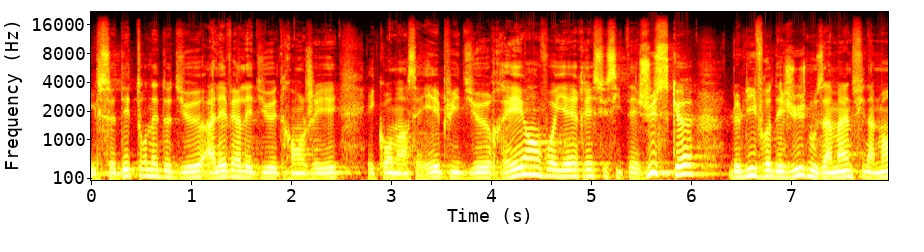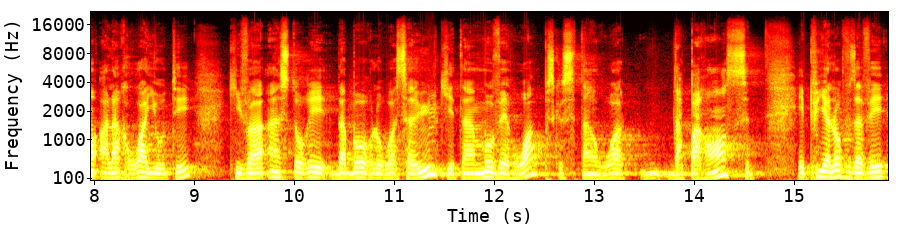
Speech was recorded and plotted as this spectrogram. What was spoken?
il se détournait de Dieu, allait vers les dieux étrangers et commençait. Et puis Dieu réenvoyait, ressuscitait, jusque le livre des juges nous amène finalement à la royauté qui va instaurer d'abord le roi Saül, qui est un mauvais roi, parce que c'est un roi d'apparence. Et puis alors vous avez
